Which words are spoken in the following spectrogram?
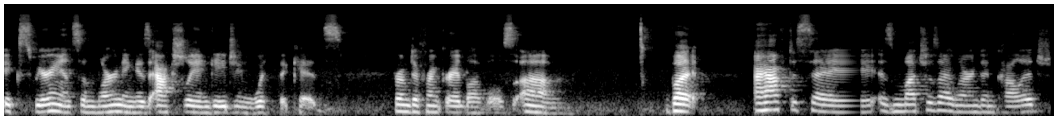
experience and learning is actually engaging with the kids from different grade levels. Um, but I have to say, as much as I learned in college,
